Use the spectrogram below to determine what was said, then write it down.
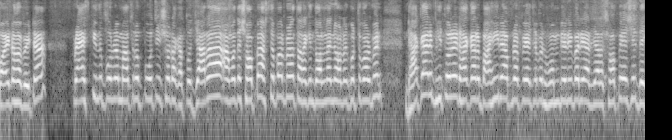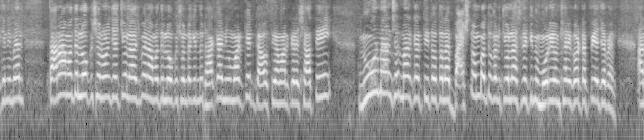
বয়টা হবে এটা। প্রাইস কিন্তু পড়বে মাত্র পঁচিশশো টাকা। তো যারা আমাদের শপে আসতে পারবে না, তারা কিন্তু অনলাইনে অর্ডার করতে পারবেন। ঢাকার ভিতরে, ঢাকার বাহিরে আপনারা পেয়ে যাবেন হোম ডেলিভারি আর যারা শপে এসে দেখে নেবেন, তারা আমাদের লোকেশন অনুযায়ী চলে আসবেন। আমাদের লোকেশনটা কিন্তু ঢাকা নিউ মার্কেট, গাউসিয়া মার্কেটের সাথেই। নূর ম্যানসন মার্কেট তৃতীয়তলায় বাইশ নম্বর দোকানে চলে আসলে কিন্তু মরিয়ম শাড়ি ঘরটা পেয়ে যাবেন। আর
